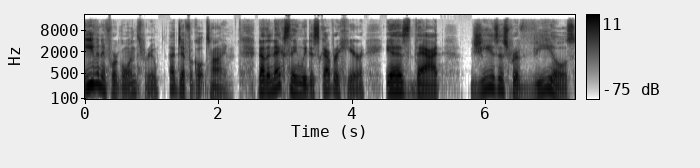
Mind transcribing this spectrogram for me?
even if we're going through a difficult time. Now, the next thing we discover here is that Jesus reveals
